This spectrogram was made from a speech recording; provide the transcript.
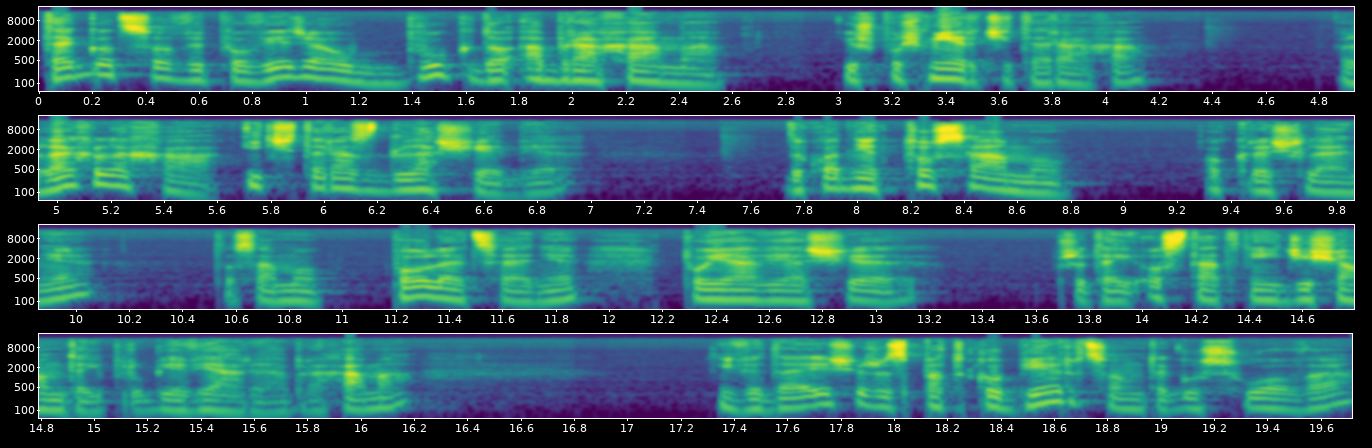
tego, co wypowiedział Bóg do Abrahama już po śmierci Teracha. Lech lecha, idź teraz dla siebie. Dokładnie to samo określenie, to samo polecenie pojawia się przy tej ostatniej, dziesiątej próbie wiary Abrahama. I wydaje się, że spadkobiercą tego słowa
